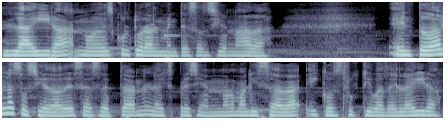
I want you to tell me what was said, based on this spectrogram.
La ira no es culturalmente sancionada. En todas las sociedades se acepta la expresión normalizada y constructiva de la ira.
